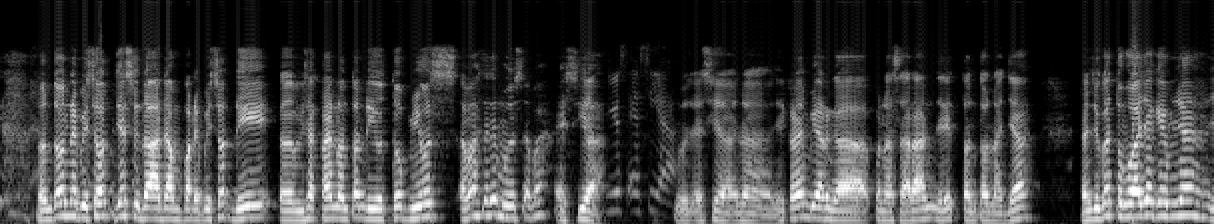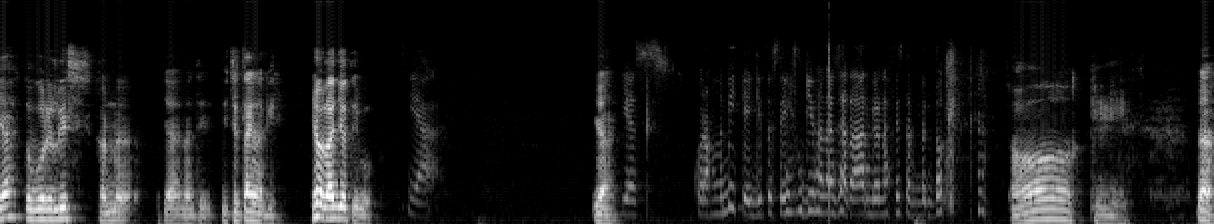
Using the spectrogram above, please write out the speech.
nonton episode ya sudah ada 4 episode di eh, bisa kalian nonton di YouTube Muse apa tadi Muse apa? Asia. News Asia Muse Asia. Nah, jadi kalian biar nggak penasaran, jadi tonton aja. Dan juga tunggu aja gamenya ya, tunggu rilis karena ya nanti diceritain lagi. Yuk lanjut Ibu. ya Ya. yes kurang lebih kayak gitu sih gimana cara Argonavis terbentuk Oke. Nah,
